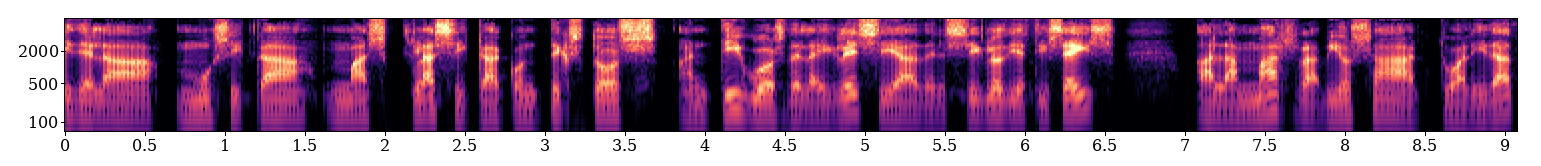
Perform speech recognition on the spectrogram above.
Y de la música más clásica con textos antiguos de la Iglesia del siglo XVI a la más rabiosa actualidad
